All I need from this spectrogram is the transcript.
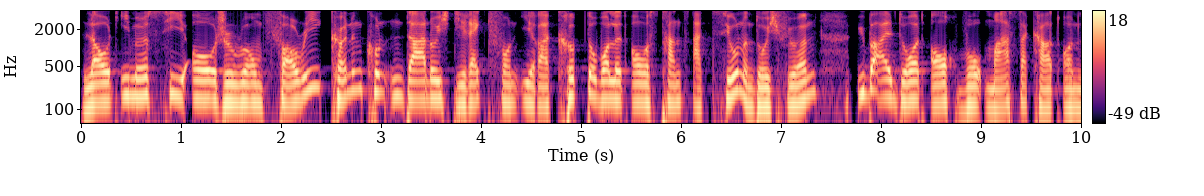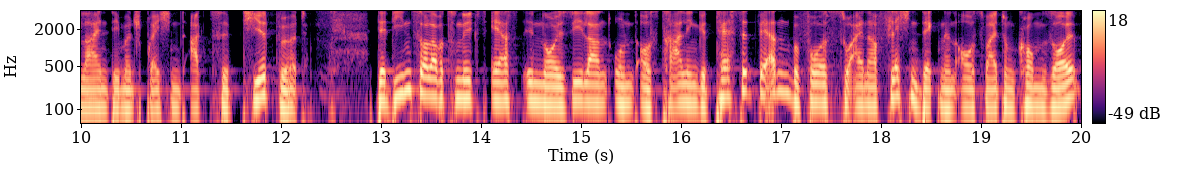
Laut Emerce CEO Jerome Fowry können Kunden dadurch direkt von ihrer Crypto-Wallet aus Transaktionen durchführen, überall dort auch, wo Mastercard Online dementsprechend akzeptiert wird. Der Dienst soll aber zunächst erst in Neuseeland und Australien getestet werden, bevor es zu einer flächendeckenden Ausweitung kommen soll.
